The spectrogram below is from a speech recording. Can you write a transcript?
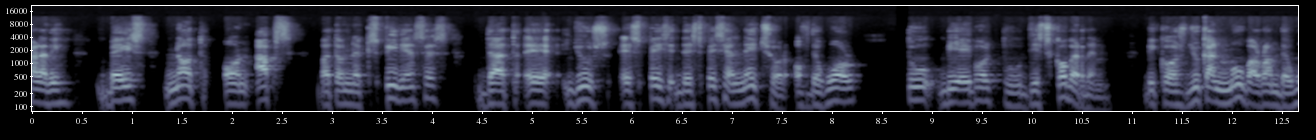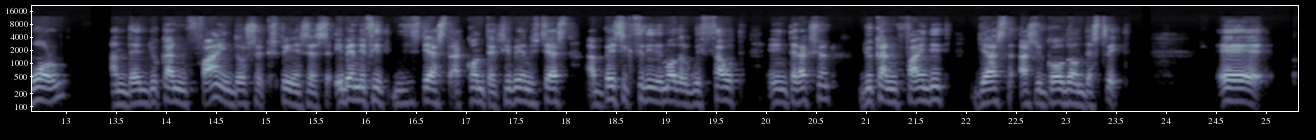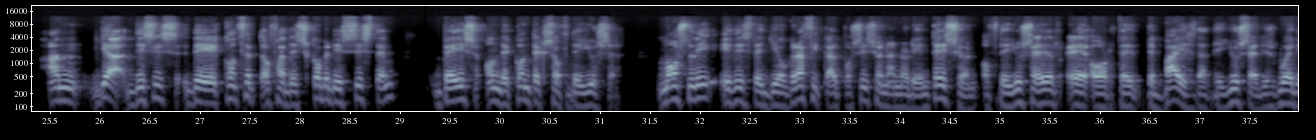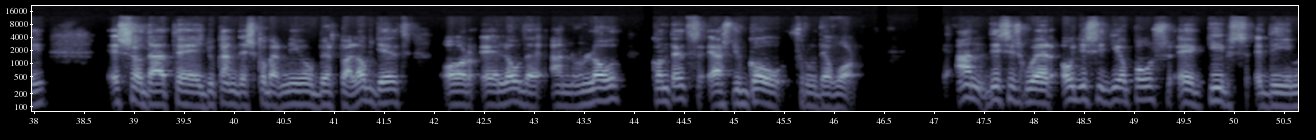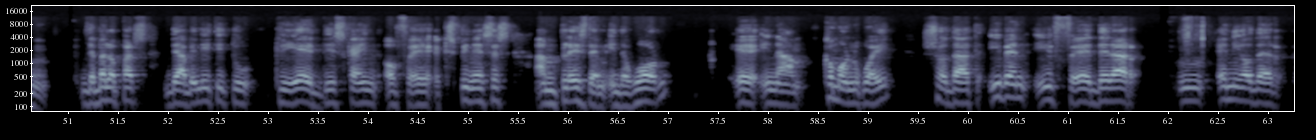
paradigm based not on apps, but on experiences that uh, use space, the spatial nature of the world to be able to discover them because you can move around the world and then you can find those experiences, even if it's just a context, even if it's just a basic 3D model without interaction, you can find it just as you go down the street. Uh, and yeah, this is the concept of a discovery system based on the context of the user. Mostly it is the geographical position and orientation of the user uh, or the device that the user is wearing so that uh, you can discover new virtual objects or uh, load and unload contents as you go through the world. And this is where OGC GeoPose uh, gives the developers the ability to create this kind of uh, experiences and place them in the world uh, in a common way so that even if uh, there are mm, any other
